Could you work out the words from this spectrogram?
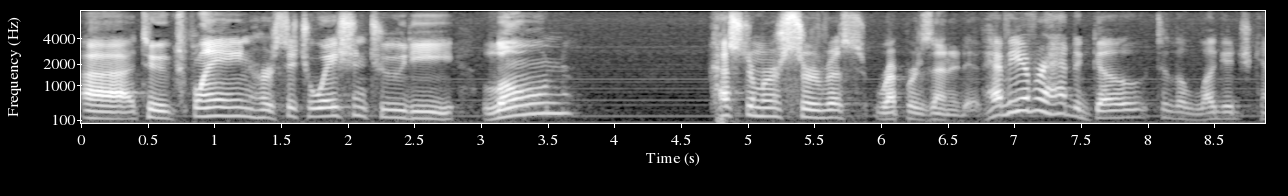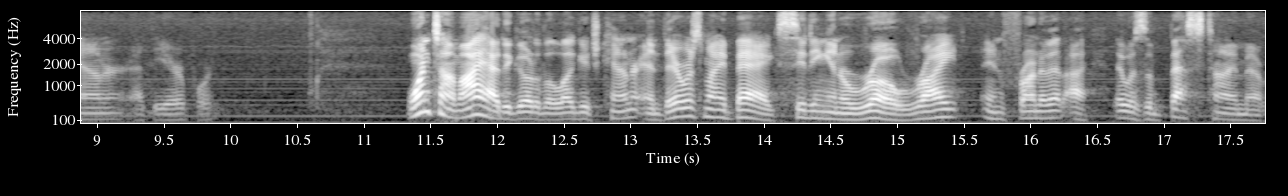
uh, to explain her situation to the lone customer service representative. Have you ever had to go to the luggage counter at the airport? One time I had to go to the luggage counter, and there was my bag sitting in a row right in front of it. I, it was the best time ever.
